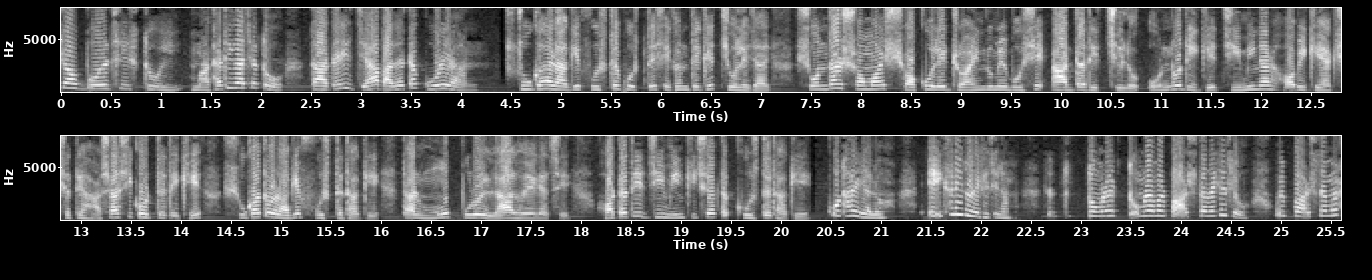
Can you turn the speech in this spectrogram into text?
সব বলছিস তুই? মাথা ঠিক আছে তো? তাড়াতাড়ি যা বাজারটা করে আন। সুগার আগে ফুসতে ফুসতে সেখান থেকে চলে যায়। সন্ধ্যার সময় সকলে ড্রয়িং রুমে বসে আড্ডা দিচ্ছিল। অন্যদিকে জিমিন আর হবিকে একসাথে হাসাহাসি করতে দেখে সুগা তো রাগে ফুসতে থাকে। তার মুখ পুরো লাল হয়ে গেছে। হঠাৎই জিমিন কিছু একটা খুঁজতে থাকে। কোথায় গেল? এইখানেই তো রেখেছিলাম। তোমরা তোমরা আমার পার্সটা দেখেছ? ওই পার্সে আমার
